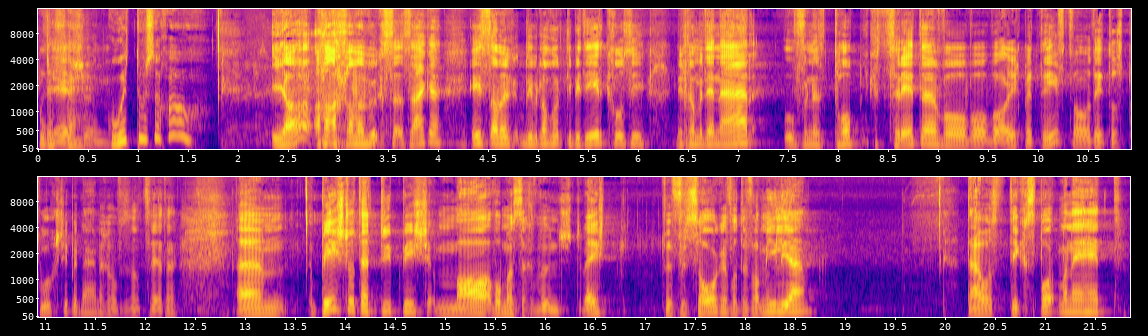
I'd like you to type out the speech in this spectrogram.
Und es ist äh, gut rausgekommen. Ja, kann man wirklich sagen. Jetzt aber lieber noch kurz bei dir, Cousin. Wir kommen dann näher auf ein Topic zu reden, wo, wo, wo euch betrifft, wo dort das Buch schreiben, auf das noch zu reden. Ähm, bist du der typische Mann, den man sich wünscht? Weißt du, der Versorger von der Familie, der, der ein dickes Portemonnaie hat,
